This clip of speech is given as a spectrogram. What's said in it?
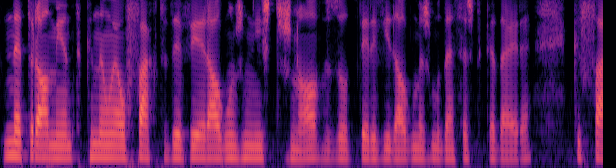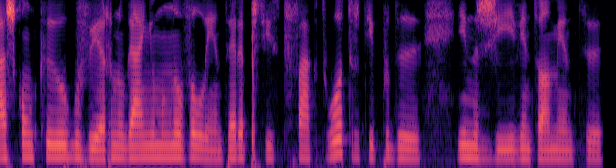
naturalmente que não é o facto de haver alguns ministros novos ou de ter havido algumas mudanças de cadeira que faz com que o governo ganhe um novo alento. Era preciso, de facto, outro tipo de energia, eventualmente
